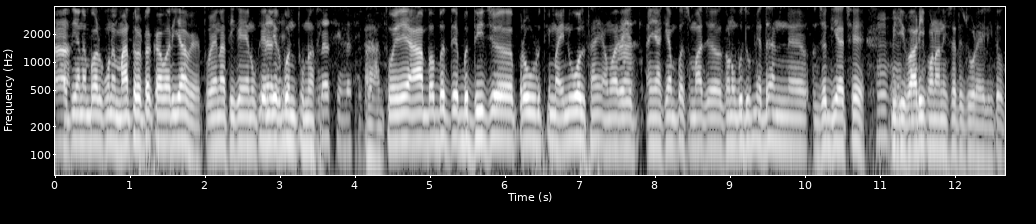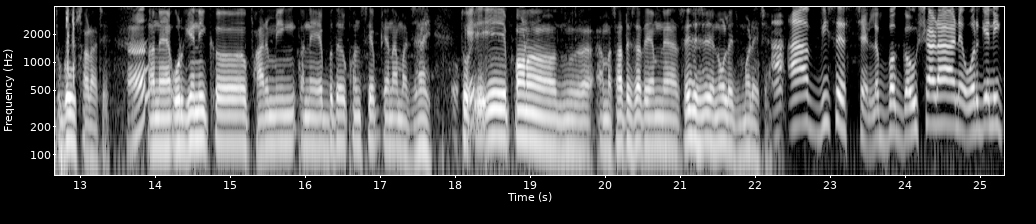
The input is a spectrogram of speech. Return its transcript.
અત્યારના બાળકોને માત્ર ટકાવારી આવે તો એનાથી કંઈ એનું કેરિયર બનતું નથી. હા તો એ આ બાબતે બધી જ પ્રવૃત્તિમાં ઇન્વોલ્વ થાય. અમારે અહીંયા કેમ્પસમાં જ ઘણું બધું મેદાન જગ્યા છે. બીજી વાડી પણ આની સાથે જોડાયેલી તો ગૌશાળા છે. અને ઓર્ગેનિક ફાર્મિંગ અને એ બધો કોન્સેપ્ટ એનામાં જાય તો એ પણ આમાં સાથે સાથે એમને સહેજે સહેજે નોલેજ મળે છે. આ વિશેષ છે લગભગ ગૌશાળા અને ઓર્ગેનિક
